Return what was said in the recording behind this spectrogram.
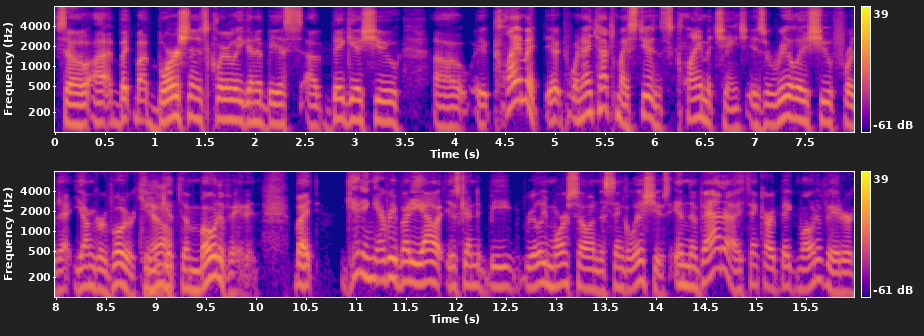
So, uh, but, but, abortion is clearly going to be a, a, big issue. Uh, climate, when I talk to my students, climate change is a real issue for that younger voter. Can yeah. you get them motivated? But getting everybody out is going to be really more so on the single issues. In Nevada, I think our big motivator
